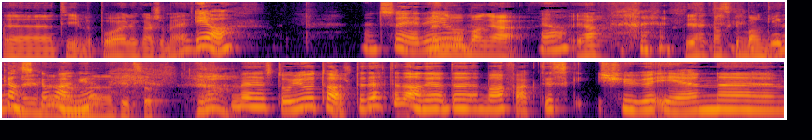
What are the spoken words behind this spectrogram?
eh, time på, eller kanskje mer. Ja. Men så er det Men jo hvor mange er Ja. Ja, de er ganske mange. De er ganske mange. eh, Pitstop. Vi sto jo og talte dette, da. Det, var faktisk 21 eh,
